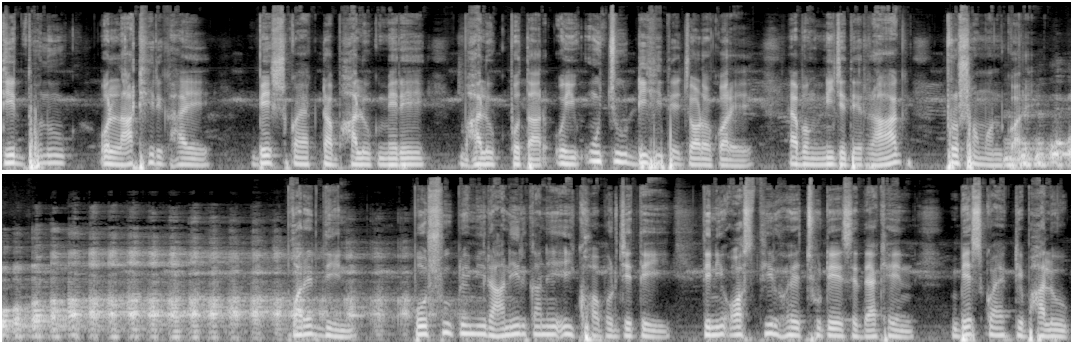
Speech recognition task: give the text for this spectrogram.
তীরধনুক ও লাঠির ঘায়ে বেশ কয়েকটা ভালুক মেরে ভালুক পোতার ওই উঁচু ডিহিতে জড়ো করে এবং নিজেদের রাগ প্রশমন করে। পরের দিন পশুপ্রেমী রানীর কানে এই খবর যেতেই তিনি অস্থির হয়ে ছুটে এসে দেখেন বেশ কয়েকটি ভালুক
